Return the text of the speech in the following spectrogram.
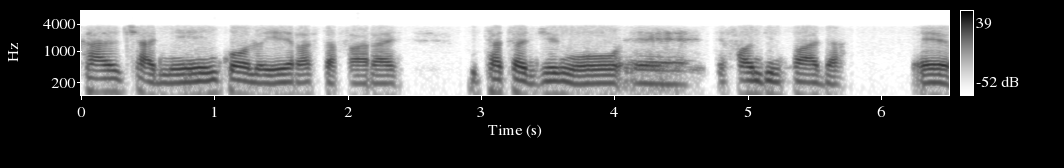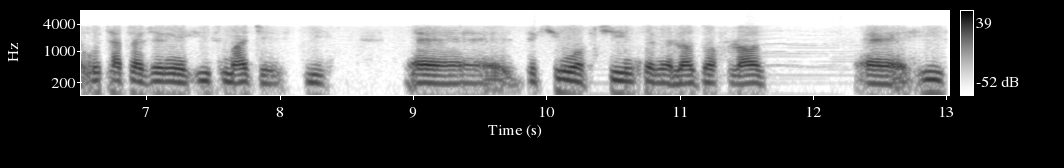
culture nenkolo ye-Rastafari ithathwa njengo eh the founding father eh uthathwa njenge his majesty eh the king of kings and the lord of lords uh, his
